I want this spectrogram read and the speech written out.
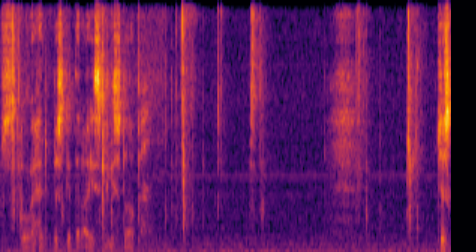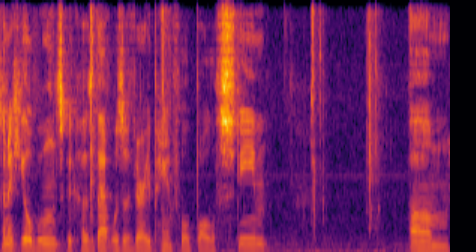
just go ahead and just get that ice beast up. Just gonna heal wounds because that was a very painful ball of steam. Um...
